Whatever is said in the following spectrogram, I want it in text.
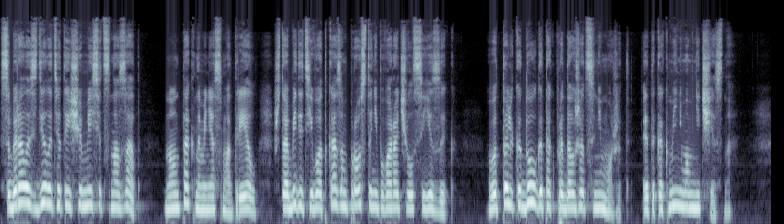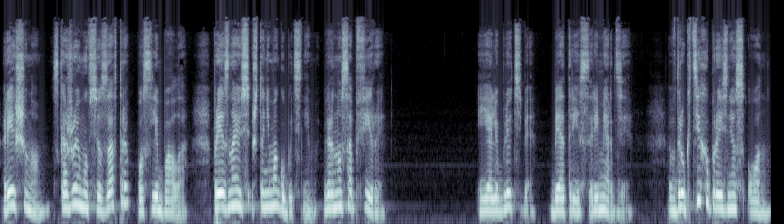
Собиралась сделать это еще месяц назад, но он так на меня смотрел, что обидеть его отказом просто не поворачивался язык. Вот только долго так продолжаться не может. Это как минимум нечестно. Решено. Скажу ему все завтра после бала. Признаюсь, что не могу быть с ним. Верну сапфиры. Я люблю тебя, Беатрис Ремерди. Вдруг тихо произнес он.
